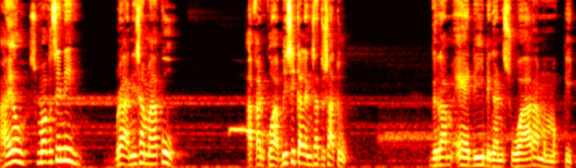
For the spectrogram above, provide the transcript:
Ayo, semua ke sini. Berani sama aku. Akan kuhabisi kalian satu-satu. Geram Edi dengan suara memekik.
